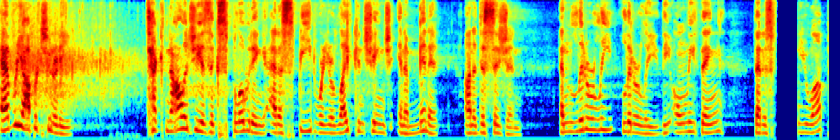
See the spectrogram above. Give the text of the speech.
every opportunity. Technology is exploding at a speed where your life can change in a minute on a decision and literally, literally, the only thing that is you up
